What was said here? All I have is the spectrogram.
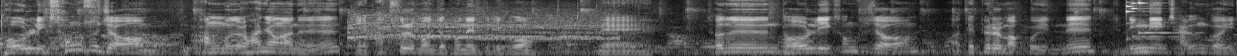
더올릭 성수점 방문을 환영하는 예, 박수를 먼저 보내드리고 네 저는 더올릭 성수점 어, 대표를 맡고 있는 닉네임 작은 거인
